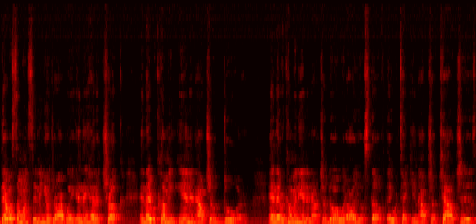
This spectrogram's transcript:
there was someone sitting in your driveway and they had a truck and they were coming in and out your door and they were coming in and out your door with all your stuff. They were taking out your couches.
